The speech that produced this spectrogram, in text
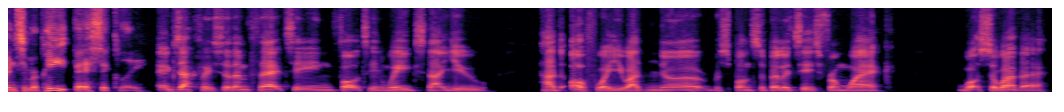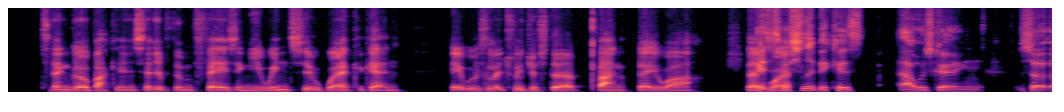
rinse and repeat basically. Exactly. So then 13, 14 weeks that you had off where you had no responsibilities from work whatsoever, to then go back and instead of them phasing you into work again, it was literally just a bang, there you are. There's work. especially because I was going. So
